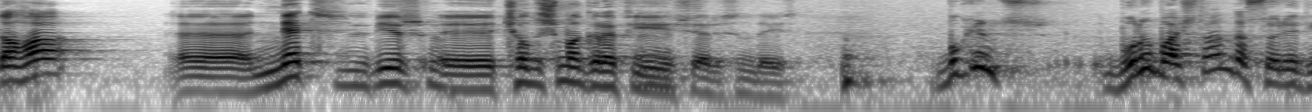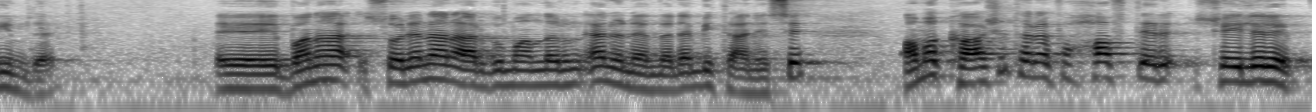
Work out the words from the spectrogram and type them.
daha e, net bir e, çalışma grafiği evet. içerisindeyiz. Bugün bunu baştan da söylediğimde e, bana söylenen argümanların en önemlilerinden bir tanesi ama karşı tarafa Hafter şeyleri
